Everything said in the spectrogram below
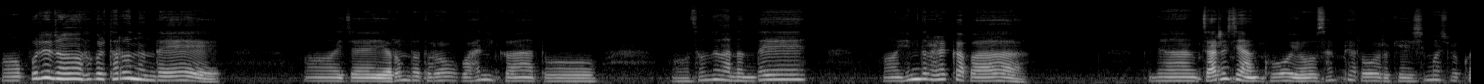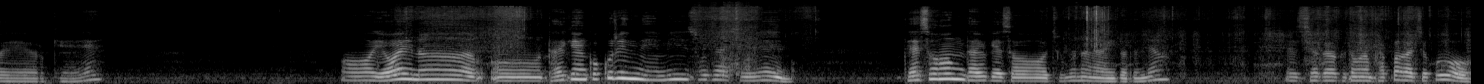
어, 뿌리는 흙을 털었는데 어, 이제 여름도 들어오고 하니까 또 어, 성장하는데 어, 힘들어 할까봐 그냥 자르지 않고 요 상태로 이렇게 심어줄 거예요. 이렇게. 어, 이 아이는 어, 달갱 꼬꾸리님이 소개하신 대성 다육에서 주문한 아이거든요. 그래서 제가 그동안 바빠가지고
